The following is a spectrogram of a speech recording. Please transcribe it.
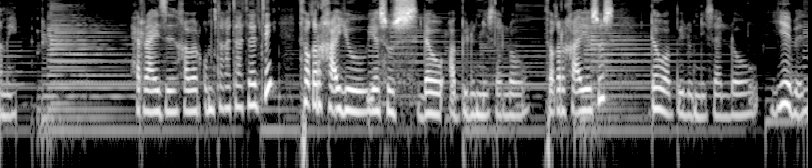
ኣሜን ሕራይ ዝኸበርኩም ተኸታተልቲ ፍቕርካ እዩ የሱስ ደው ኣቢሉኒ ዘሎ ፍቕርኻ ኢየሱስ ደው ኣቢሉኒ ዘሎ ይብል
